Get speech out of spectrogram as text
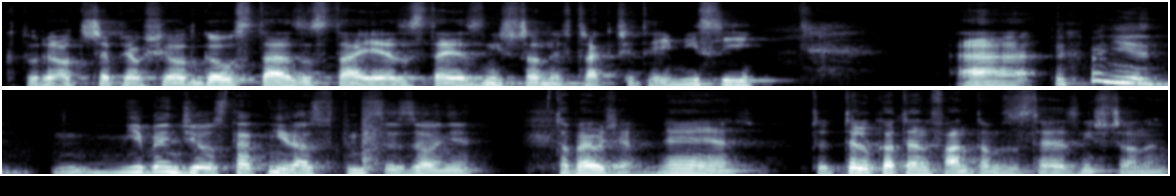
który odczepiał się od Ghosta, zostaje, zostaje zniszczony w trakcie tej misji. To chyba nie, nie będzie ostatni raz w tym sezonie. To będzie. Nie, nie, nie. Tylko ten Phantom zostaje zniszczony.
